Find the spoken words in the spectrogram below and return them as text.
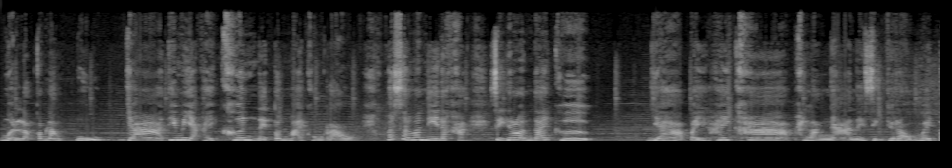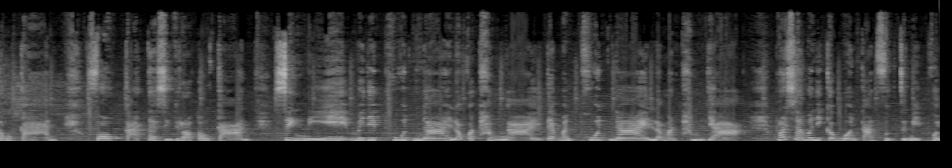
เหมือนเรากำลังปลูกหญ้าที่ไม่อยากให้ขึ้นในต้นไม้ของเรา เพราะฉะนั้นวันนี้นะคะ สิ่งที่เราได้คือ อย่าไปให้ค่าพลังงานในสิ่งที่เราไม่ต้องการ โฟกัสแต่สิ่งที่เราต้องการ สิ่งนี้ไม่ได้พูดง่ายแล้วก็ทำง่าย แต่มันพูดง่ายแล้วมันทำยาก เพราะฉะนั้นวันนี้กระบวนการฝึกจะมีผล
